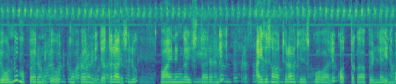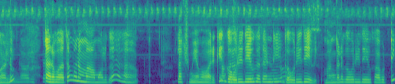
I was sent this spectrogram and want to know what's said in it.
జోళ్ళు ముప్పై రెండు జో ముప్పై రెండు జతల అరిసెలు వాయనంగా ఇస్తారండి. ఐదు సంవత్సరాలు చేసుకోవాలి. కొత్తగా పెళ్ళైన వాళ్ళు. తర్వాత మనం మామూలుగా లక్ష్మీ అమ్మవారికి గౌరీదేవి కదండి. గౌరీదేవి మంగళ గౌరీదేవి కాబట్టి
